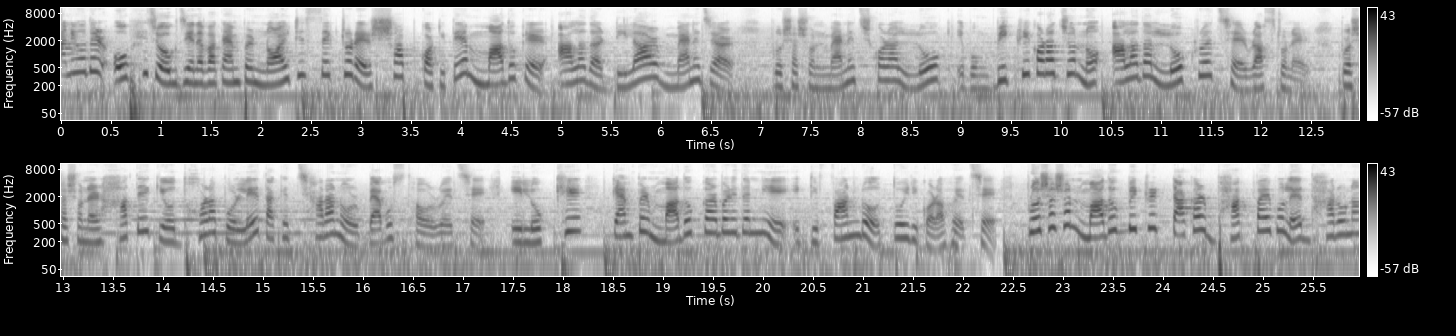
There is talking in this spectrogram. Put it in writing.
স্থানীয়দের অভিযোগ, জেনেভা ক্যাম্পের নয়টি সেক্টরের সবকটিতে মাদকের আলাদা ডিলার, ম্যানেজার, প্রশাসন ম্যানেজ করা লোক এবং বিক্রি করার জন্য আলাদা লোক রয়েছে রাষ্ট্রনের। প্রশাসনের হাতে কেউ ধরা পড়লে তাকে ছাড়ানোর ব্যবস্থাও রয়েছে। এ লক্ষ্যে ক্যাম্পের মাদক কারবারিদের নিয়ে একটি ফান্ডও তৈরি করা হয়েছে। প্রশাসন মাদক বিক্রির টাকার ভাগ পায় বলে ধারণা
